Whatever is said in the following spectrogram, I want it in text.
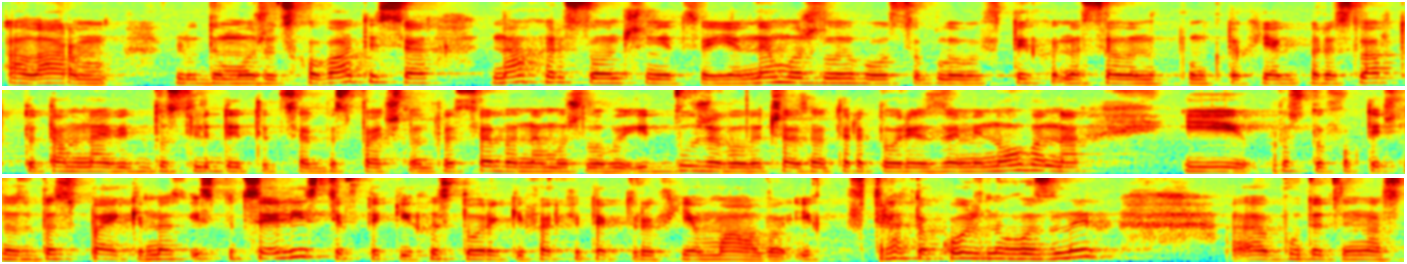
аларм, люди можуть сховатися. На Херсонщині це є неможливо, особливо в тих населених пунктах, як Береслав. Тобто там навіть дослідити це безпечно для себе неможливо. І дуже величезна територія замінована, і просто фактично з безпеки. У нас і спеціалістів, таких істориків, архітекторів є мало, і втрата кожного з них буде для нас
